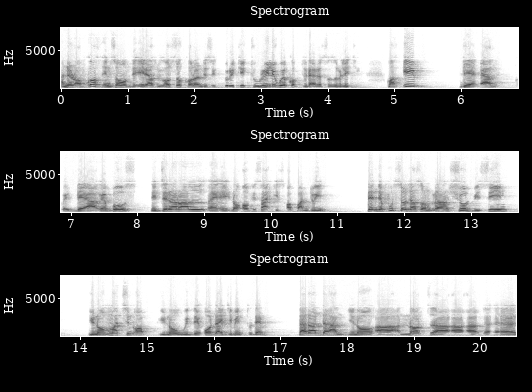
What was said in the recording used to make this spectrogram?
And then, of course, in some of the areas, we also call on the security to really wake up to their responsibility. Because if they are, they are a boss, the general uh, you know, officer is up and doing, then the foot soldiers on ground should be seen you know, matching up, you know, with the order given to them, rather than, you know, uh, not uh, uh, uh,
